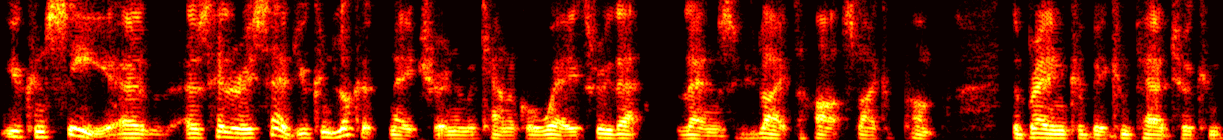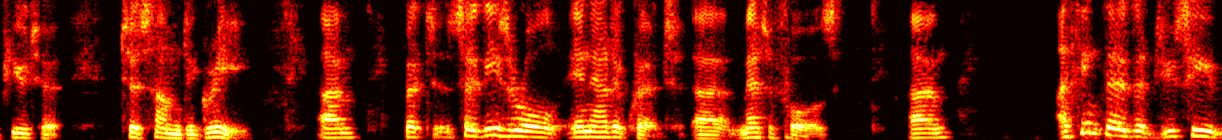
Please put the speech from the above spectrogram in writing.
you can see, uh, as Hilary said, you can look at nature in a mechanical way through that lens. If you like, the heart's like a pump. The brain could be compared to a computer to some degree. Um, but so these are all inadequate uh, metaphors. Um, I think, though, that you see,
